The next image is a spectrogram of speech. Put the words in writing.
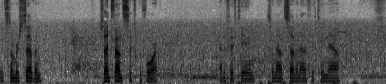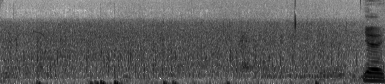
It's number 7. So I'd found 6 before. Out of 15. So now it's 7 out of 15 now. Yay.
